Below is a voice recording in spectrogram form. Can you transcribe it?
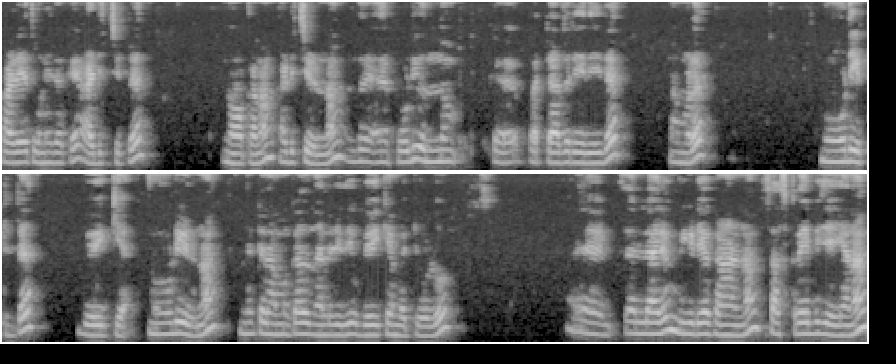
പഴയ തുണിയിലൊക്കെ അടിച്ചിട്ട് നോക്കണം അടിച്ചിടണം. ഇത് പൊടിയൊന്നും പറ്റാത്ത രീതിയിൽ നമ്മൾ മൂടിയിട്ടിട്ട് ഉപയോഗിക്കുക. മൂടിയിടണം എന്നിട്ട് നമുക്കത് നല്ല രീതിയിൽ ഉപയോഗിക്കാൻ പറ്റുള്ളൂ. എല്ലാവരും വീഡിയോ കാണണം സബ്സ്ക്രൈബ് ചെയ്യണം.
